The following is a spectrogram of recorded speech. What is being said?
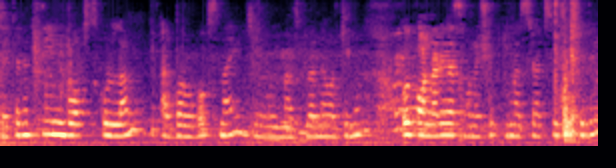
আচ্ছা এখানে তিন বক্স করলাম। আর বড় বক্স নাই, যে ওই মাছগুলো নেওয়ার জন্য। ওই কর্নারে আছে মানে শুটকি মাছ রাখছি সেদিন।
